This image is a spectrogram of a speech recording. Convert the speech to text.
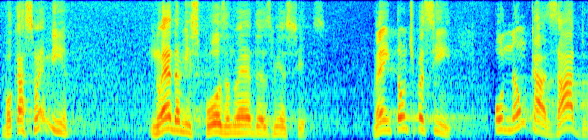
A vocação é minha. Não é da minha esposa, não é das minhas filhas. Não é? Então, tipo assim, o não casado,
